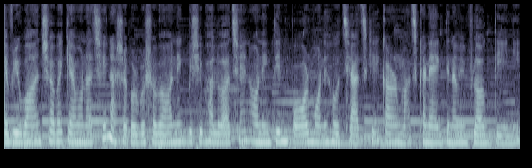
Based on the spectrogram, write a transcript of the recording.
এভরিওয়ান সবাই কেমন আছেন? আশা করব সবাই অনেক বেশি ভালো আছেন। অনেক দিন পর মনে হচ্ছে আজকে, কারণ মাঝখানে একদিন আমি ভ্লগ দিইনি।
